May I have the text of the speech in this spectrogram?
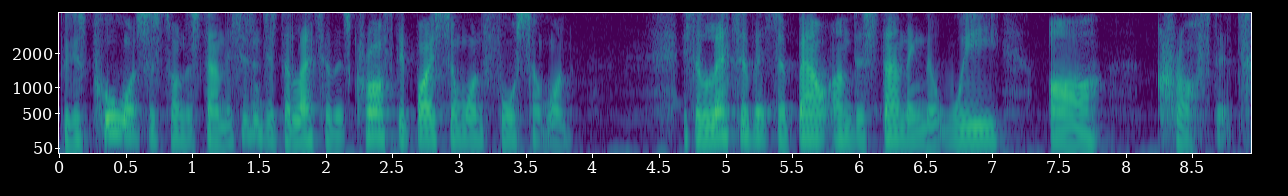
Because Paul wants us to understand this isn't just a letter that's crafted by someone for someone. It's a letter that's about understanding that we are crafted.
